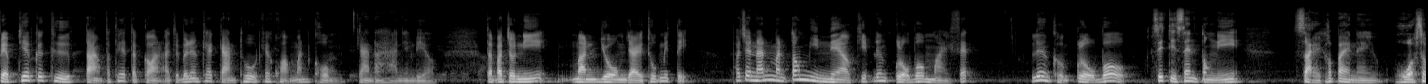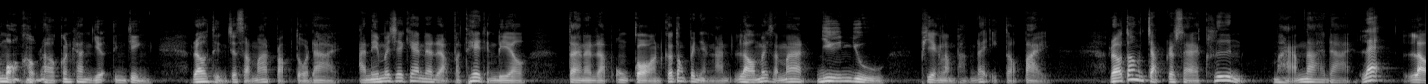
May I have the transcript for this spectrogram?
เปรียบเทียบก็คือต่างประเทศแต่ก่อนอาจจะเป็นเรื่องแค่การทูตแค่ความมั่นคง การทหารอย่างเดียว แต่ปัจจุบันนี้มันโยงใหญ่ทุกมิติ เพราะฉะนั้นมันต้องมีแนวคิดเรื่อง global mindset เรื่องของ global citizen ตรงนี้ ใส่เข้าไปในหัวสมองของเราค่อนข้างเยอะจริง ๆ เราถึงจะสามารถปรับตัวได้ อันนี้ไม่ใช่แค่ในระดับประเทศอย่างเดียว แต่ในระดับองค์กรก็ต้องเป็นอย่างนั้น เราไม่สามารถยืนอยู่เพียงลำพังได้อีกต่อไป เราต้องจับกระแสคลื่น มหาอำนาจให้ได้ และเรา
